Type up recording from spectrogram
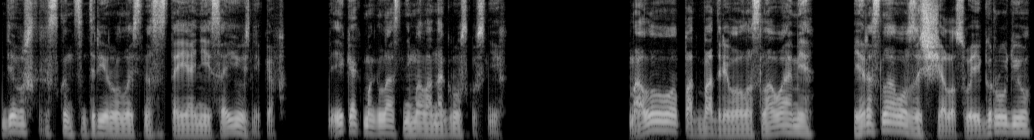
девушка сконцентрировалась на состоянии союзников и как могла снимала нагрузку с них. Малова подбадривала словами, Ярославу защищала своей грудью,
